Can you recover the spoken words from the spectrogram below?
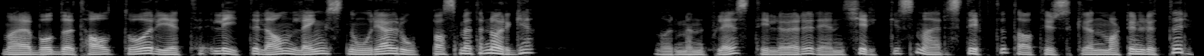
nå har jeg bodd et halvt år i et lite land lengst nord i Europa som heter Norge. Nordmenn flest tilhører en kirke som er stiftet av tyskeren Martin Luther.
